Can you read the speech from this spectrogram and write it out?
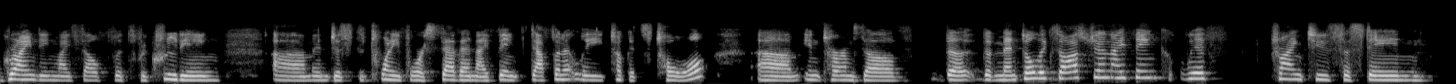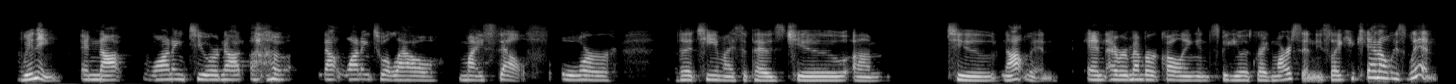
grinding myself with recruiting um, and just the 24 7 i think definitely took its toll um, in terms of the the mental exhaustion i think with trying to sustain winning and not wanting to or not uh, not wanting to allow myself or the team i suppose to um, to not win. And i remember calling and speaking with greg Marsden. He's like you can't always win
